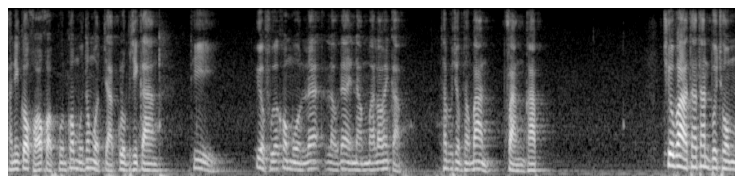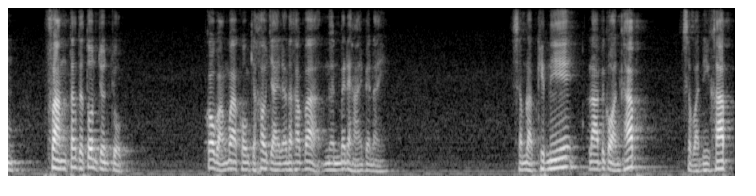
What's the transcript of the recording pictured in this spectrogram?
อันนี้ก็ขอขอบคุณข้อมูลทั้งหมดจากกรมบัญชีกลางที่เอื้อเฟื้อข้อมูลและเราได้นำมาเล่าให้กับท่านผู้ชมทางบ้านฟังครับ เชื่อว่าถ้าท่านผู้ชมฟังตั้งแต่ต้นจนจบ ก็หวังว่าคงจะเข้าใจแล้วนะครับว่าเงินไม่ได้หายไปไหนสำหรับคลิปนี้ลาไปก่อนครับ สวัสดีครับ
